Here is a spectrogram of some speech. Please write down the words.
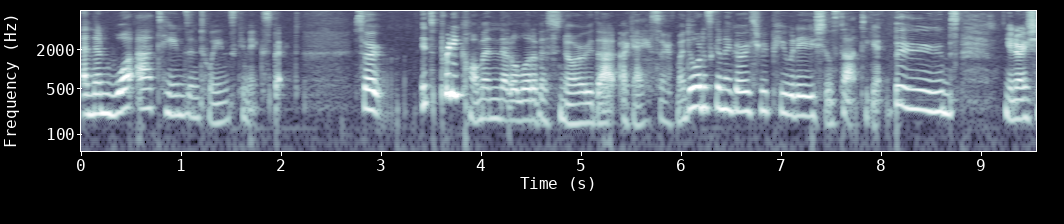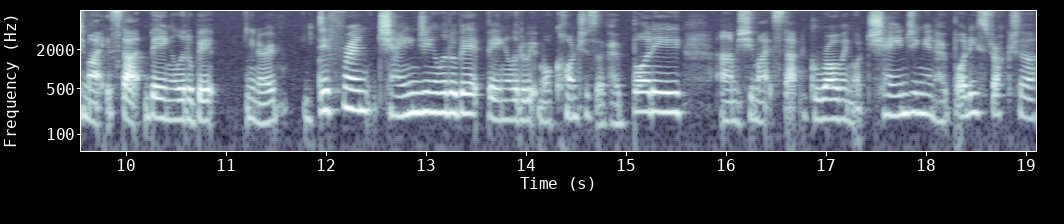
and then what our teens and tweens can expect. So, it's pretty common that a lot of us know that, okay, so if my daughter's going to go through puberty, she'll start to get boobs, you know, she might start being a little bit, you know, different, changing a little bit, being a little bit more conscious of her body. Um, she might start growing or changing in her body structure.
